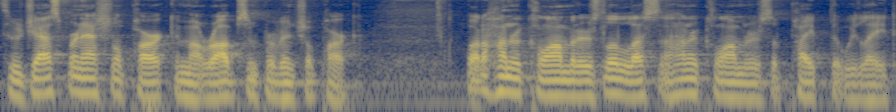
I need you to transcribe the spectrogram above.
through Jasper National Park and Mount Robson Provincial Park. About 100 kilometers, a little less than 100 kilometers of pipe that we laid.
